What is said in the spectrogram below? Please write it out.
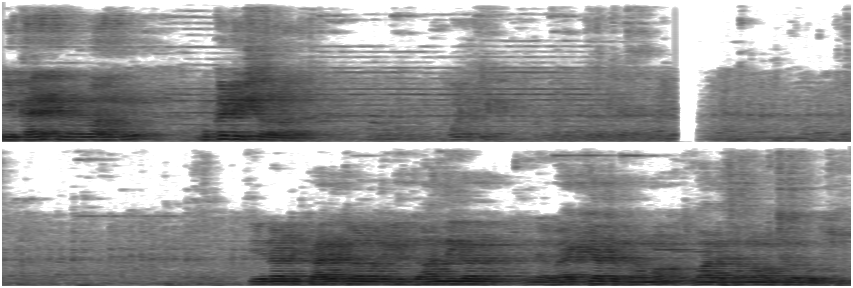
ఈ కార్యక్రమ నిర్వాహకులు ముక్కటేశ్వరరావు గారు. ఈనాటి కార్యక్రమానికి గాంధీ గారు ఈయన వ్యాఖ్యాత బ్రహ్మ వారి సన్మానించగా కూర్చుంది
